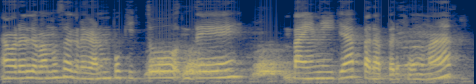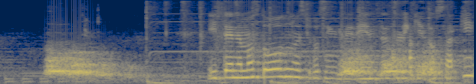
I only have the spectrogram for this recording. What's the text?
Ahora le vamos a agregar un poquito de vainilla para perfumar. Y tenemos todos nuestros ingredientes líquidos aquí.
